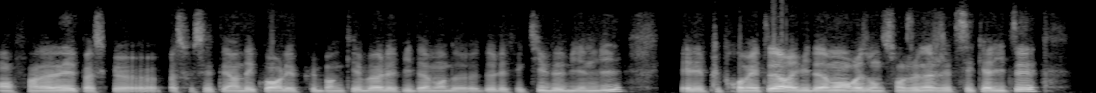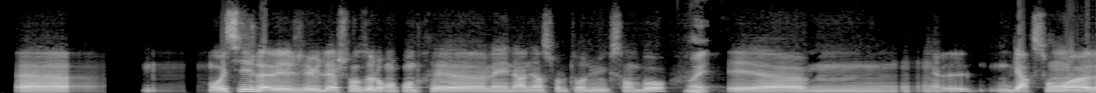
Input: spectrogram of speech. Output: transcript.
en fin d'année parce que parce que c'était un des cours les plus bankable évidemment de, de l'effectif de BNB et les plus prometteurs évidemment en raison de son jeune âge et de ses qualités. Euh, moi aussi, je l'avais, j'ai eu la chance de le rencontrer euh, l'année dernière sur le Tour du Luxembourg. Et garçon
